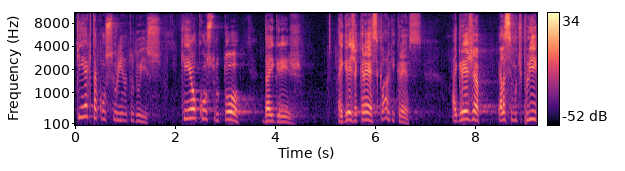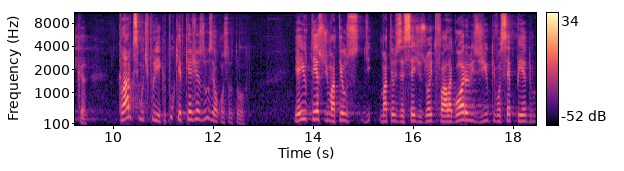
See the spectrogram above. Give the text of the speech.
quem é que está construindo tudo isso? Quem é o construtor da igreja? A igreja cresce? Claro que cresce. A igreja, ela se multiplica? Claro que se multiplica. Por quê? Porque Jesus é o construtor. E aí o texto de Mateus, de Mateus 16, 18 fala: Agora eu lhes digo que você é Pedro,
